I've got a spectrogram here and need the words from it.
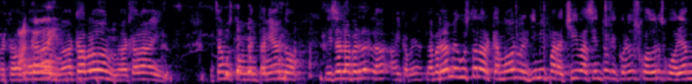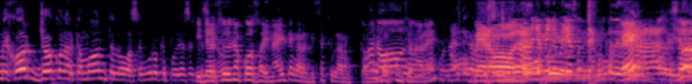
Ah, cabrón, Ah, caray. ah, cabrón, ah, caray. Estamos como ventaneando. Dice, la verdad, la, ay, cabrón, la verdad me gusta el Arcamón o el Jimmy para Chivas. Siento que con esos jugadores jugarían mejor. Yo con el Arcamón te lo aseguro que podría ser que Y te voy a decir una cosa, y nadie te garantiza que Ah, Arcamón no, va a funcionar, no, no, ¿eh? pues nadie te pero, garantiza. Pero ya mínimo ya son técnico de ¿Eh? No,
